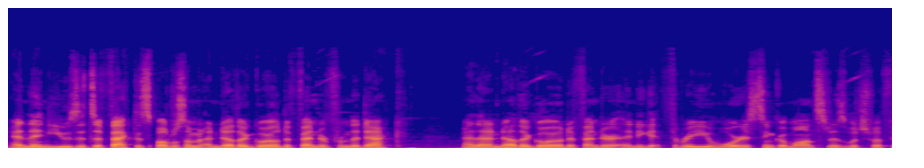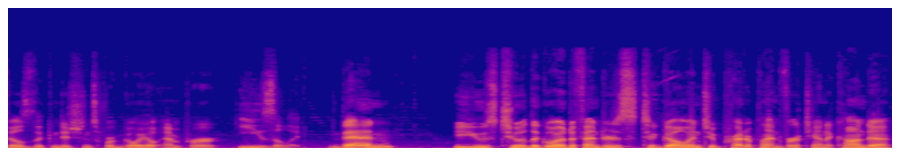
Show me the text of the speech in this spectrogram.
and then use its effect to special summon another Goyo Defender from the deck, and then another Goyo Defender, and you get three Warrior Synchro monsters, which fulfills the conditions for Goyo Emperor easily. Then, you use two of the Goyo Defenders to go into Predaplant Verte Anaconda,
